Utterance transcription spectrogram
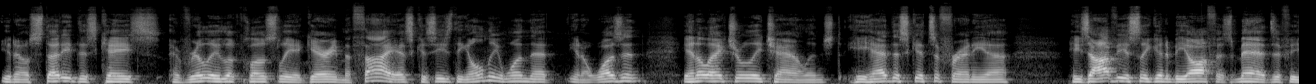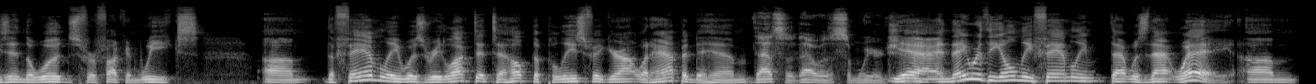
you know, studied this case have really looked closely at Gary Mathias because he's the only one that you know wasn't intellectually challenged. He had the schizophrenia. He's obviously going to be off his meds if he's in the woods for fucking weeks. Um, the family was reluctant to help the police figure out what happened to him. That's that was some weird shit. Yeah, and they were the only family that was that way. Um,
